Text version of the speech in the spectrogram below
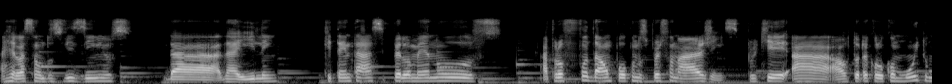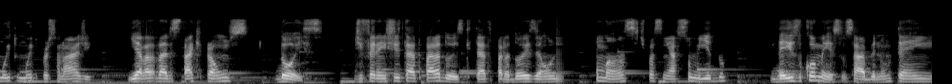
a relação dos vizinhos da, da Illen, que tentasse pelo menos aprofundar um pouco nos personagens, porque a, a autora colocou muito, muito, muito personagem e ela dá destaque para uns dois, diferente de Teto para Dois, que Teto para Dois é um romance, tipo assim, assumido desde o começo, sabe? Não tem.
